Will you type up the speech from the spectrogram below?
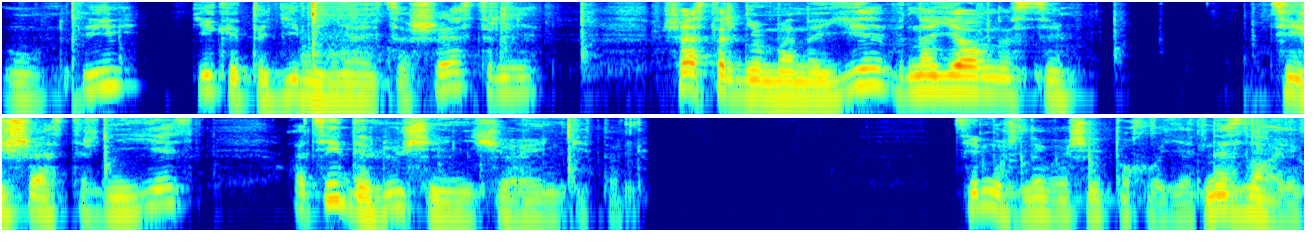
От. І тільки тоді міняються шестерні. Шестерні в мене є в наявності. Ці шестерні є, а ці дивлюші нічогенькі так. Ці, можливо, ще й походять. Не знаю.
